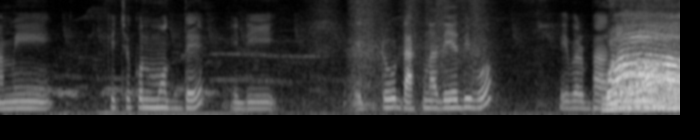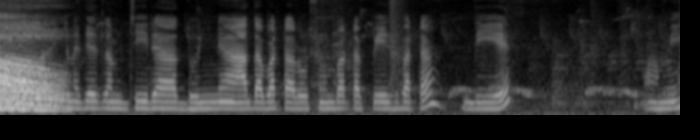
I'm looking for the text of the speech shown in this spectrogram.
আমি কিছুক্ষণ মধ্যে এটি একটু ডাকনা দিয়ে দিব। এবার ভাজা এখানে দিয়ে দিলাম জিরা ধনিয়া আদা বাটা রসুন বাটা পেঁয়াজ বাটা দিয়ে আমি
